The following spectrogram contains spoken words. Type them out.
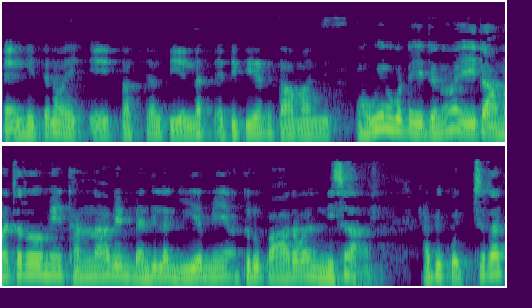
දැන් හිතනවා ඒ තත්යන් තියෙන්නත් ඇති කියන සාමාන්‍ය පහු වෙනකොට හිතනවා ඊට අමතරව මේ තණ්හාවෙන් බැඳිලා ගිය මේ අතුරු පාරවල් නිසා අපි කොච්චරක්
